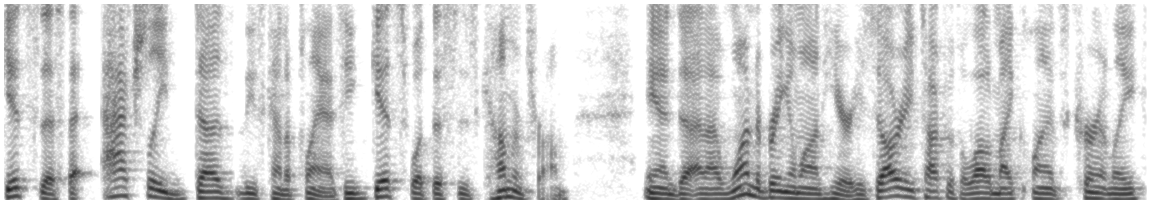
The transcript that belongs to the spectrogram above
gets this, that actually does these kind of plans. He gets what this is coming from. And, uh, and I wanted to bring him on here. He's already talked with a lot of my clients currently.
